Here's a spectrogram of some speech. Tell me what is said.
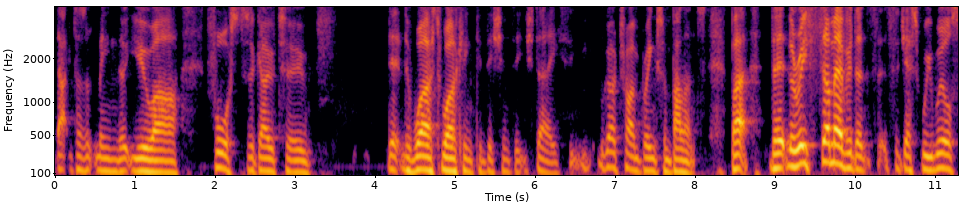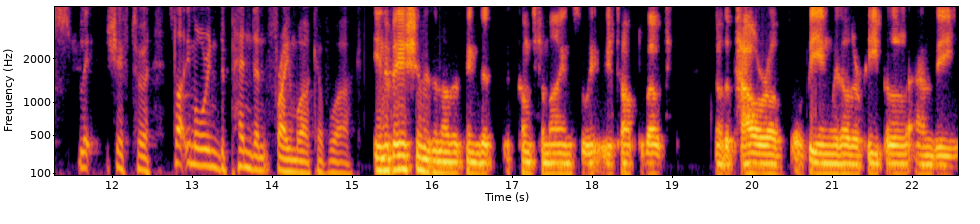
that doesn't mean that you are forced to go to the, the worst working conditions each day. So we've got to try and bring some balance. But there, there is some evidence that suggests we will split shift to a slightly more independent framework of work. Innovation is another thing that, comes to mind. So we, we talked about you know the power of, of being with other people and the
